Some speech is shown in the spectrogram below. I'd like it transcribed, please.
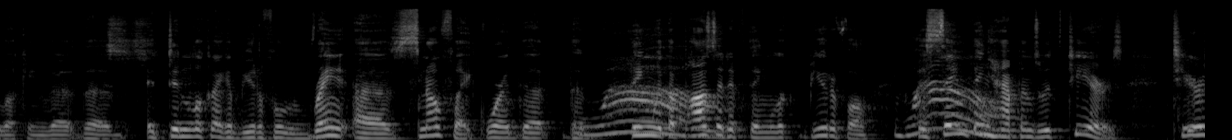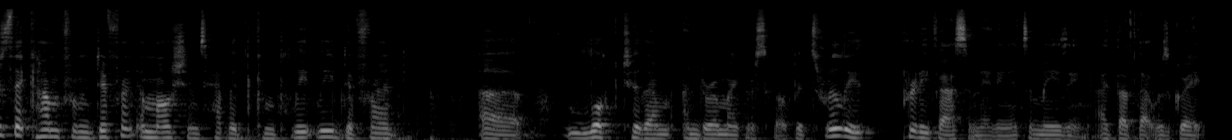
looking. The the it didn't look like a beautiful rain uh, snowflake where the the thing with the positive thing looked beautiful. The same thing happens with tears. Tears that come from different emotions have a completely different uh, look to them under a microscope. It's really pretty fascinating. It's amazing. I thought that was great.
